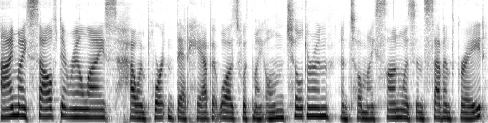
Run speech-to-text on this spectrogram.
I myself didn't realize how important that habit was with my own children until my son was in seventh grade.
